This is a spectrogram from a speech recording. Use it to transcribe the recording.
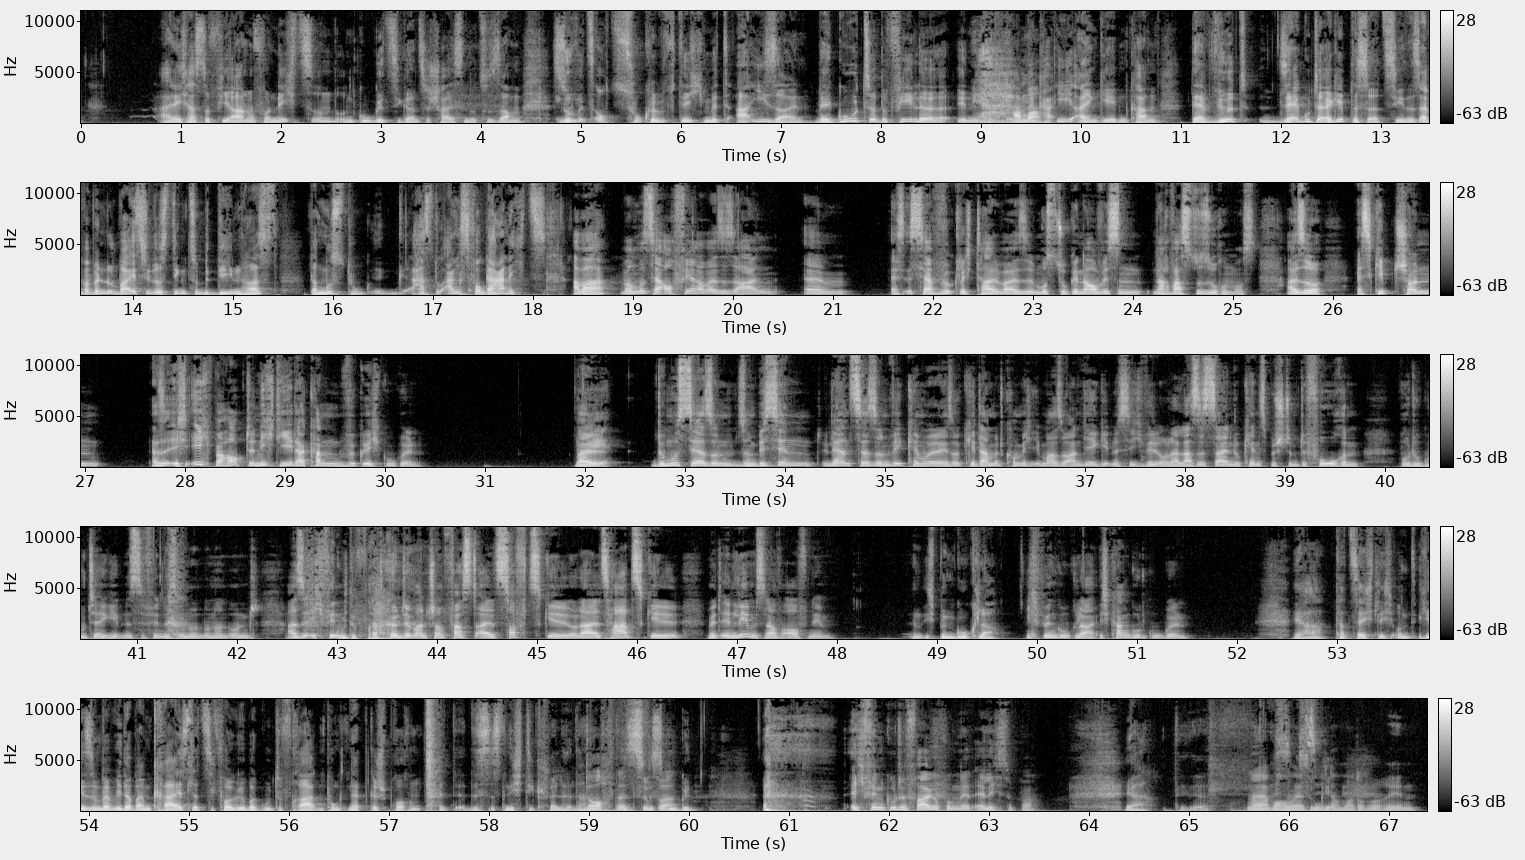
Eigentlich hast du viel Ahnung von nichts und, und googelst die ganze Scheiße nur zusammen. So wird's auch zukünftig mit AI sein. Wer gute Befehle in, Ja, in Hammer. eine KI eingeben kann, der wird sehr gute Ergebnisse erzielen. Das ist einfach, wenn du weißt, wie du das Ding zu bedienen hast, dann musst du, hast du Angst vor gar nichts. Aber Ja? man muss ja auch fairerweise sagen, ähm, es ist ja wirklich teilweise, musst du genau wissen, nach was du suchen musst. Also es gibt schon, also ich, ich behaupte, nicht jeder kann wirklich googeln. Weil Nee. du musst ja so ein, so ein bisschen, lernst ja so einen Weg kennen, wo du denkst, okay, damit komme ich immer so an die Ergebnisse, die ich will. Oder lass es sein, du kennst bestimmte Foren, wo du gute Ergebnisse findest und und und und und. Also ich finde, das könnte man schon fast als Soft Skill oder als Hard Skill mit in den Lebenslauf aufnehmen. Ich bin Googler. Ich bin Googler, ich kann gut googeln. Ja, tatsächlich. Und hier sind wir wieder beim Kreis. Letzte Folge über gutefragen.net gesprochen. Das ist nicht die Quelle. Dann Doch, das ist super. Googlen. Ich finde gutefrage.net ehrlich super. Ja. die- Naja, brauchen wir jetzt nicht okay. nochmal drüber reden.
